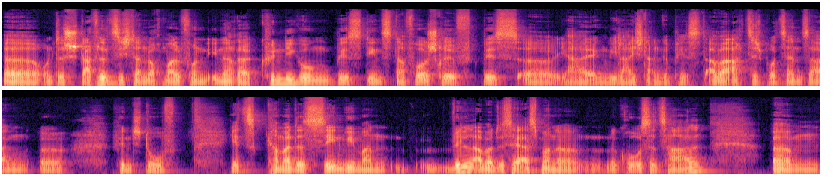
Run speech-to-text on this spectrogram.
Äh, und das staffelt sich dann nochmal von innerer Kündigung bis Dienst nach Vorschrift bis äh, ja irgendwie leicht angepisst. Aber 80 Prozent sagen, äh, finde ich doof. Jetzt kann man das sehen, wie man will, aber das ist ja erstmal eine, eine große Zahl. Ähm,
